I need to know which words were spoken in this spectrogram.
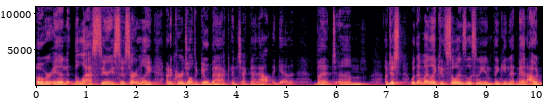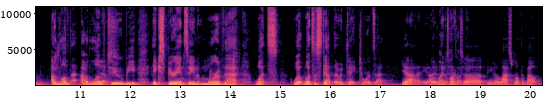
over in the last series, so certainly I'd encourage y'all to go back and check that out again. But um, I'm just what that might like if someone's listening and thinking that, man, I would I would love that. I would love Yes. to be experiencing more of that. What's what what's a step that would take towards that? Yeah, I- I, I talked, like? uh, you know, last month about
